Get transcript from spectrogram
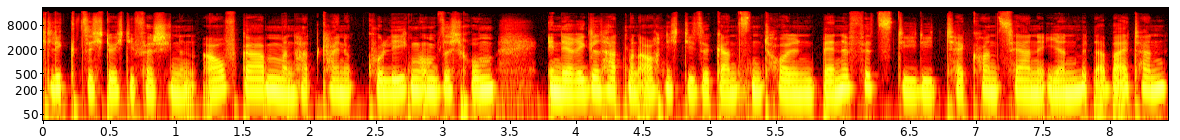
klickt sich durch die verschiedenen Aufgaben, man hat keine Kollegen um sich rum. In der Regel hat man auch nicht diese ganzen tollen Benefits, die die Tech-Konzerne ihren Mitarbeitern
